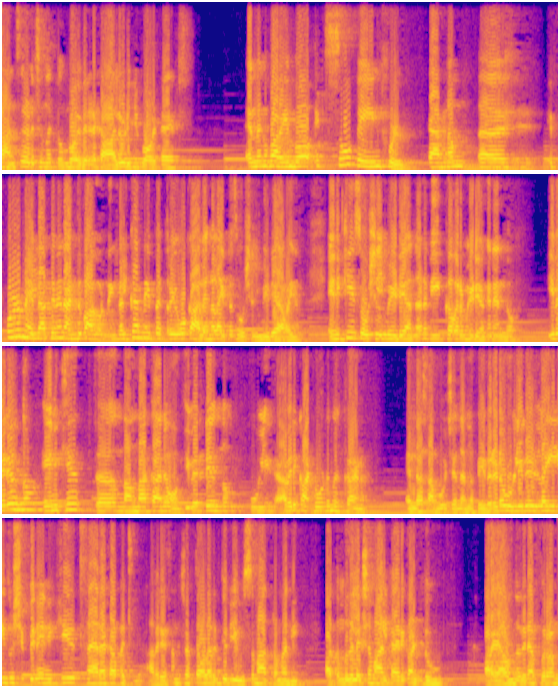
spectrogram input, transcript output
ഡാൻസ് കളിച്ച് നിൽക്കുമ്പോ ഇവരുടെ കാലൊടിഞ്ഞു പോകട്ടെ എന്നൊക്കെ പറയുമ്പോ ഇറ്റ്സ് സോ പെയിൻഫുൾ കാരണം എപ്പോഴും എല്ലാത്തിനും രണ്ട് ഭാഗമുണ്ട്. നിങ്ങൾക്ക് തന്നെ ഇപ്പൊ എത്രയോ കാലങ്ങളായിട്ട് സോഷ്യൽ മീഡിയ അറിയാം. എനിക്ക് ഈ സോഷ്യൽ മീഡിയ എന്താണ് വീ കവർ മീഡിയ അങ്ങനെ എന്തോ. ഇവരെ ഒന്നും എനിക്ക് നന്നാക്കാനോ ഇവരുടെ ഒന്നും അവർ കണ്ടുകൊണ്ട് നിൽക്കാണ് എന്താ സംഭവിച്ചതെന്നുള്ളത്. അപ്പൊ ഇവരുടെ ഉള്ളിലുള്ള ഈ ദുഷിപ്പിനെ എനിക്ക് നേരാക്കാൻ പറ്റില്ല. അവരെ സംബന്ധിച്ചിടത്തോളം അവർക്ക് വ്യൂസ് മാത്രം മതി. പത്തൊമ്പത് ലക്ഷം ആൾക്കാർ കണ്ടു. പറയാവുന്നതിനപ്പുറം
